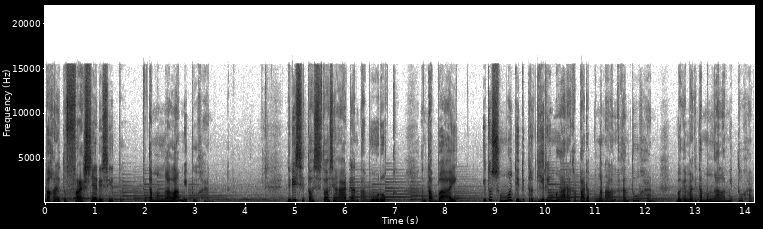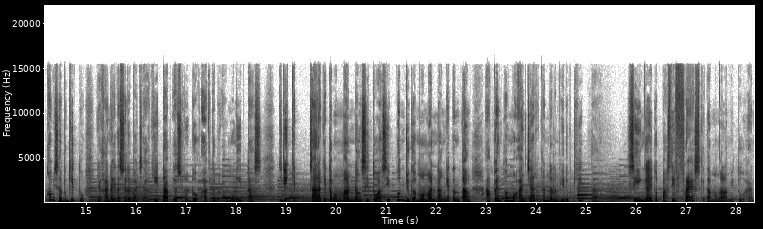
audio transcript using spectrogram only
Bahkan itu freshnya di situ. Kita mengalami Tuhan. Jadi situasi-situasi yang ada entah buruk, entah baik, itu semua jadi tergiring mengarah kepada pengenalan akan Tuhan. Bagaimana kita mengalami Tuhan? Kok bisa begitu? Ya karena kita sudah baca Alkitab, kita sudah doa, kita berkomunitas. Jadi cara kita memandang situasi pun juga memandangnya tentang apa yang Tuhan mau ajarkan dalam hidup kita. Sehingga itu pasti fresh kita mengalami Tuhan.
